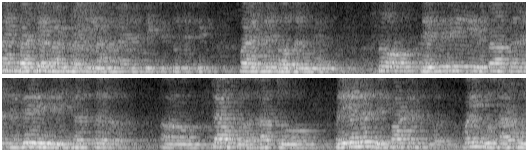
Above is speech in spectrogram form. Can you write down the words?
nine thirty or one twenty district, Chittoor district for every thousand there. So every doctor and every health uh, um, staff uh, has to realize the importance uh, why you have to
